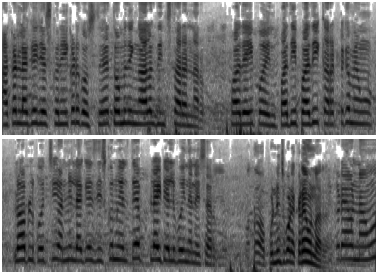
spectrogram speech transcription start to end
అక్కడ లగేజ్ చేసుకొని ఇక్కడికి వస్తే తొమ్మిది ఇంగాలకు దించుతారన్నారు. పది అయిపోయింది పది పది కరెక్ట్గా మేము లోపలికి వచ్చి అన్ని లగేజ్ తీసుకొని వెళ్తే ఫ్లైట్ వెళ్ళిపోయింది అనేసారు అప్పటి నుంచి కూడా ఇక్కడే ఉన్నారు? ఇక్కడే ఉన్నాము.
